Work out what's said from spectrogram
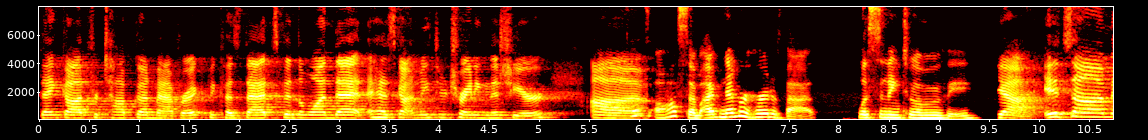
thank God for Top Gun Maverick because that's been the one that has gotten me through training this year. Um, That's awesome. I've never heard of that. Listening to a movie. yeah, it's um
